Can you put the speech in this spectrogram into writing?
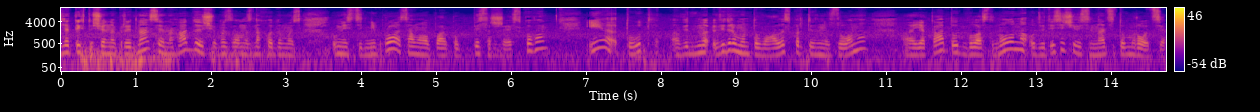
Для тих, хто щойно приєднався, я нагадую, що ми з вами знаходимося у місті Дніпро, а саме у парку Пісаржевського. І тут відремонтували спортивну зону, яка тут була встановлена у 2018 році.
